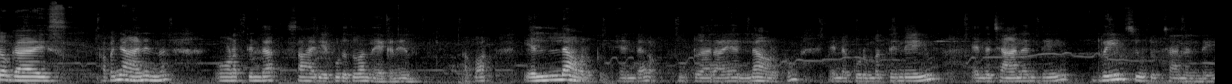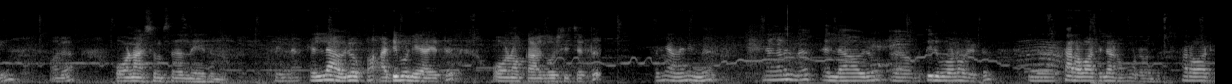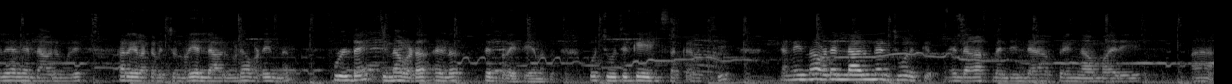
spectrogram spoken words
Hello guys അപ്പം ഞാനിന്ന് ഓണത്തിന്റെ സാരിയെ കൊടുത്ത് വന്നേക്കണേന്ന്. അപ്പോൾ എല്ലാവർക്കും എന്റെ കൂട്ടുകാരായ എല്ലാവർക്കും എന്റെ കുടുംബത്തിന്റെയും എന്റെ ചാനലിന്റെയും ഡ്രീംസ് യൂട്യൂബ് ചാനലിന്റെയും ഒക്കെ ഓണാശംസകൾ നേരുന്നു. പിന്നെ എല്ലാവരും അപ്പം അടിപൊളിയായിട്ട് ഓണമൊക്കെ ആഘോഷിച്ചിട്ട് അപ്പം ഞാനിന്ന് ഞങ്ങളിന്ന് എല്ലാവരും തിരുവോണമായിട്ട് തറവാട്ടിലാണ് കൂടുന്നത് തറവാട്ടിൽ ഞങ്ങൾ എല്ലാവരും കൂടി കറികളൊക്കെ വെച്ചിട്ടുണ്ട് എല്ലാവരും കൂടി അവിടെ ഇന്ന് ഫുൾ ഡേ ഇന്ന് അവിടെ ആണ് സെലിബ്രേറ്റ് ചെയ്യുന്നത്. കൊച്ചു ഗെയിംസ് ഒക്കെ വെച്ച് ഞങ്ങൾ ഇന്ന് അവിടെ എല്ലാവരും അടിച്ചു പൊളിക്കും. എന്റെ ഹസ്ബൻഡിന്റെ പെങ്ങാമാർ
